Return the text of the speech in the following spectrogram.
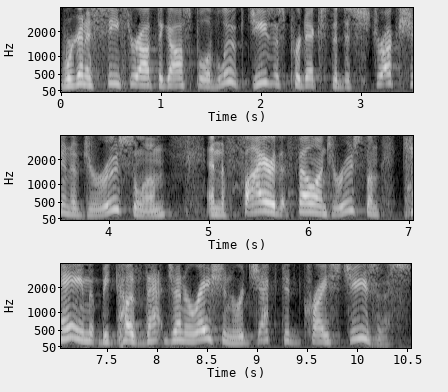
we're going to see throughout the Gospel of Luke, Jesus predicts the destruction of Jerusalem, and the fire that fell on Jerusalem came because that generation rejected Christ Jesus.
